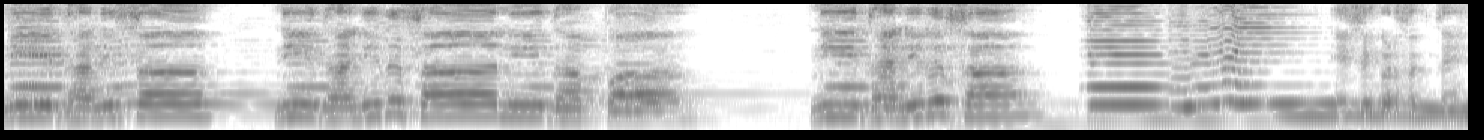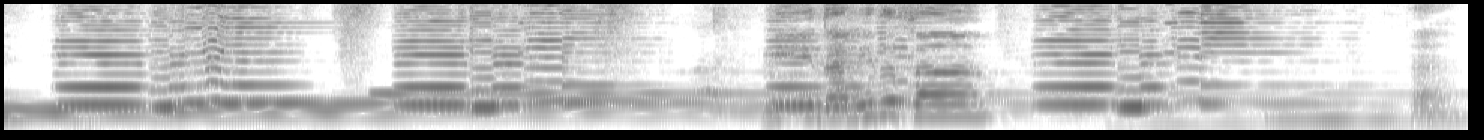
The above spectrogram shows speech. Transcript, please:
नि धनि सा नि धनि सा नि ध पा नि ऐसे कर सकते हैं? नि धनि सा हैं?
